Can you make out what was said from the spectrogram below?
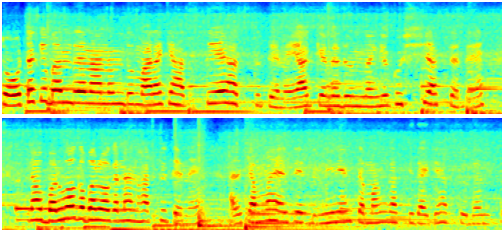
ತೋಟಕ್ಕೆ ಬಂದರೆ ನಾನೊಂದು ಮರಕ್ಕೆ ಹತ್ತಿಯೇ ಹತ್ತುತ್ತೇನೆ. ಯಾಕೆಂದರೆ ಅದು ನನಗೆ ಖುಷಿ ಆಗ್ತದೆ. ನಾವು ಬರುವಾಗ ಬರುವಾಗ ನಾನು ಹತ್ತುತ್ತೇನೆ. ಅದಕ್ಕೆ ಅಮ್ಮ ಹೇಳ್ತಿದ್ದೆ ನೀನೆಂತ ಮಂಗ ಹತ್ತಿದಾಗೆ ಹತ್ತುದಂತ?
